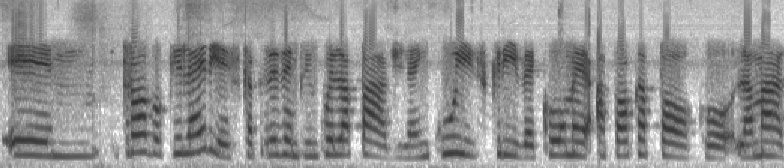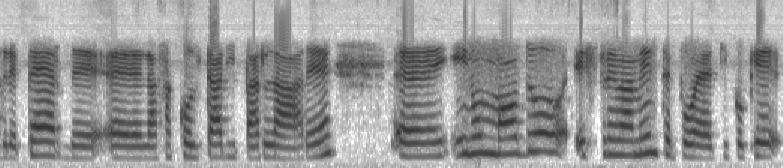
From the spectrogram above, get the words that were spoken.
E, mh, trovo che lei riesca, per esempio, in quella pagina in cui scrive come a poco a poco la madre perde eh, la facoltà di parlare, eh, in un modo estremamente poetico che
